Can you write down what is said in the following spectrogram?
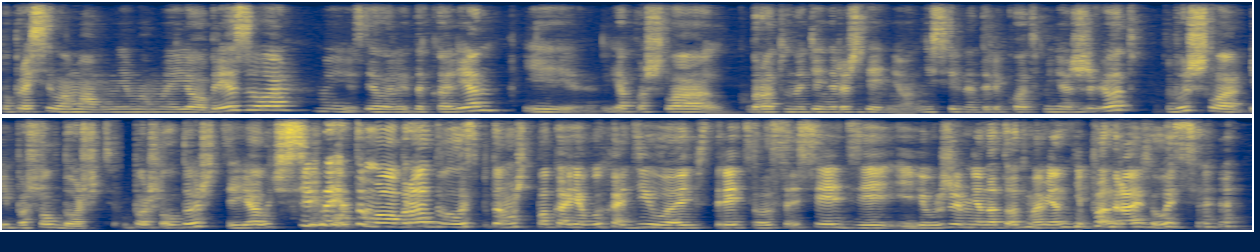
Попросила маму, мне мама ее обрезала, мы ее сделали до колен, и я пошла к брату на день рождения. Он не сильно далеко от меня живет. Вышла, и пошел дождь. Пошел дождь, и я очень сильно этому обрадовалась, потому что пока я выходила и встретила соседей, и уже мне на тот момент не понравилось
